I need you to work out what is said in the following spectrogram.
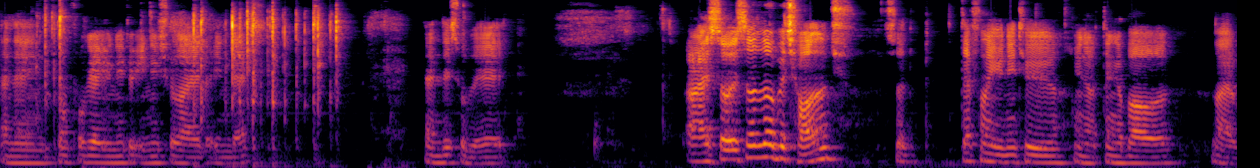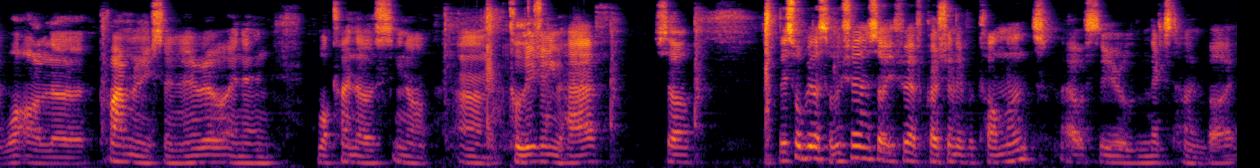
And then don't forget you need to initialize the index. And this will be it. Alright so it's a little bit challenge. So definitely you need to you know think about like what are the primary scenario and then what kind of you know um, collision you have? So this will be the solution. So if you have question leave a comment. I will see you next time. Bye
